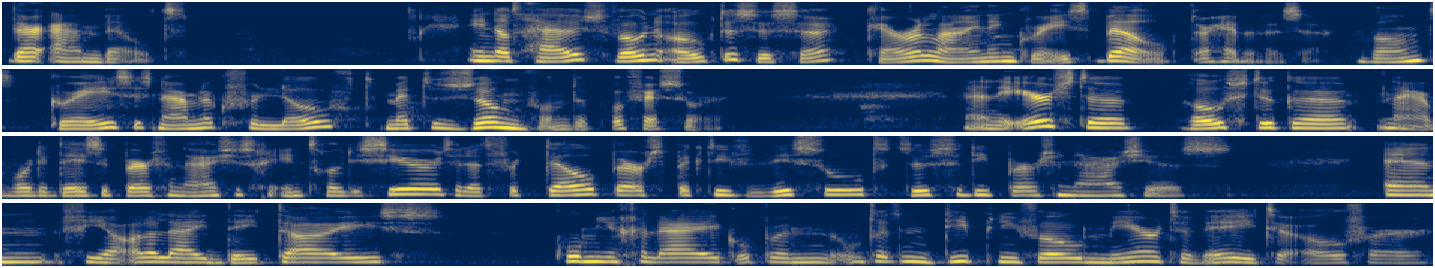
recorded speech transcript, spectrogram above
daar aanbelt. In dat huis wonen ook de zussen Caroline en Grace Bell. Daar hebben we ze. Want Grace is namelijk verloofd met de zoon van de professor. En de eerste hoofdstukken nou ja, worden deze personages geïntroduceerd en het vertelperspectief wisselt tussen die personages. En via allerlei details kom je gelijk op een ontzettend diep niveau meer te weten over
